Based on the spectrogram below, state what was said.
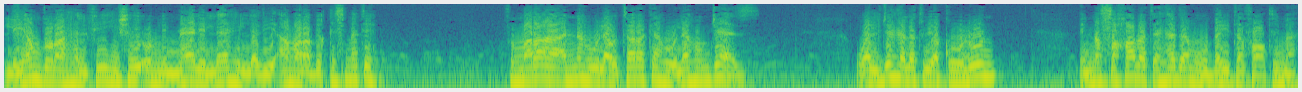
لينظر هل فيه شيء من مال الله الذي أمر بقسمته ثم رأى أنه لو تركه لهم جاز. والجهلة يقولون إن الصحابة هدموا بيت فاطمة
